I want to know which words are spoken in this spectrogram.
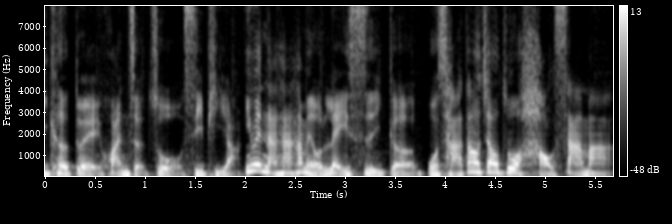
立刻对患者做 CPR。因为南韩他们有类似一个我查到叫做好撒玛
